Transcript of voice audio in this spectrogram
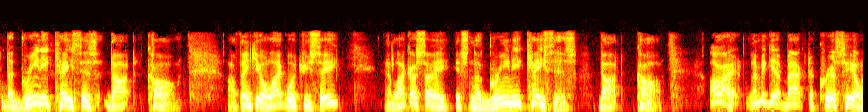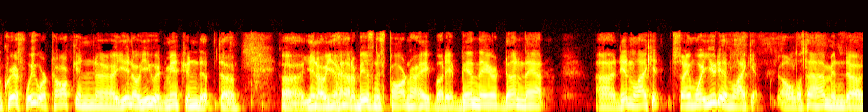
negrinicases.com. I think you'll like what you see. And like I say, it's negrinicases.com. All right, let me get back to Chris Hill. And Chris, we were talking. Uh, you know, you had mentioned that uh, uh, you know you had a business partner. Hey, but it been there, done that. Uh, didn't like it same way you didn't like it all the time. And uh,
